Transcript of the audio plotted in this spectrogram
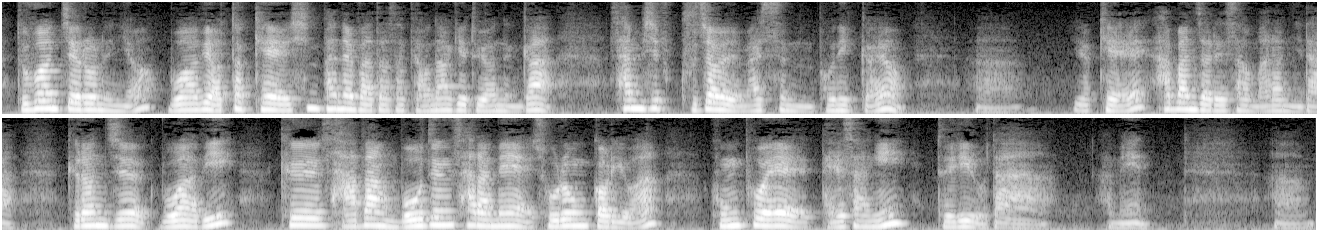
두 번째로는요, 모압이 어떻게 심판을 받아서 변하게 되었는가, 39절 말씀 보니까요, 아, 이렇게 하반절에서 말합니다. 그런즉 모압이 그 사방 모든 사람의 조롱거리와 공포의 대상이 되리로다. 아멘. 아,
